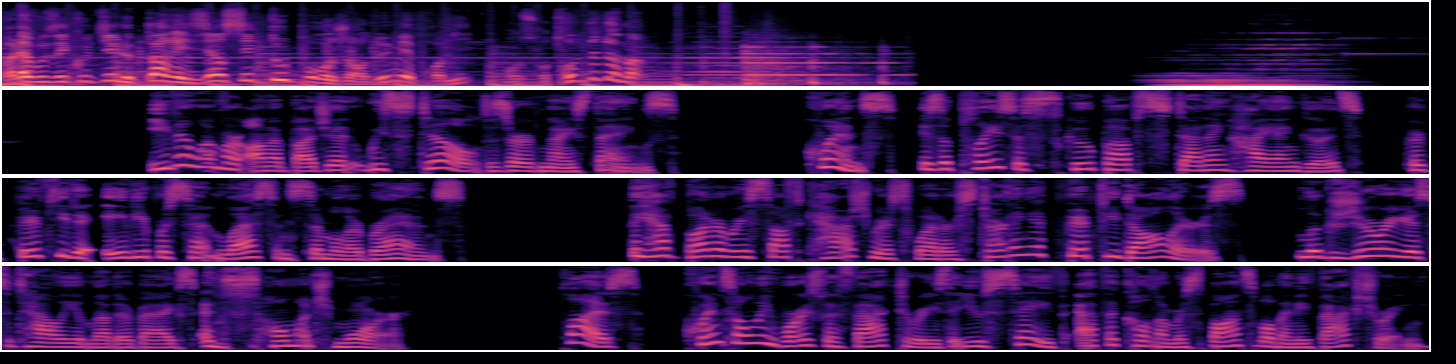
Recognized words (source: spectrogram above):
Voilà, vous écoutiez Le Parisien, c'est tout pour aujourd'hui, mais promis, on se retrouve de demain. Even when we're on a budget, we still deserve nice things. Quince is a place to scoop up stunning high-end goods for 50 to 80% less than similar brands. They have buttery soft cashmere sweaters starting at $50, luxurious Italian leather bags, and so much more. Plus, Quince only works with factories that use safe, ethical, and responsible manufacturing.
